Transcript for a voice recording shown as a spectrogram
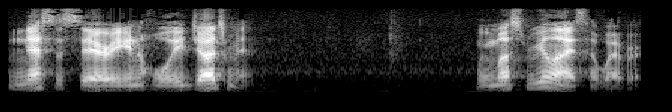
necessary and holy judgment. We must realize, however,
